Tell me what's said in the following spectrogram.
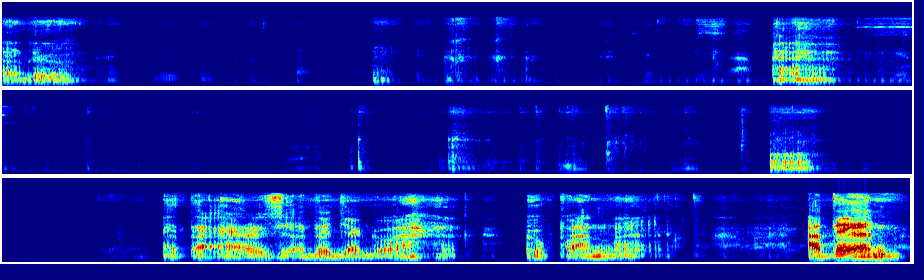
Aduh. Oh. Eta harus ada jagoan. Rupana. Aten.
